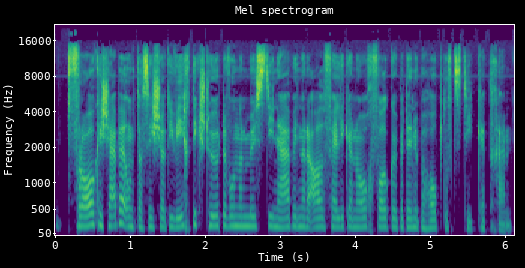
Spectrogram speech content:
die Frage ist eben, und das ist ja die wichtigste Hürde, die er müsste nehmen bei einer allfälligen Nachfolge, ob er dann überhaupt auf das Ticket kommt.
